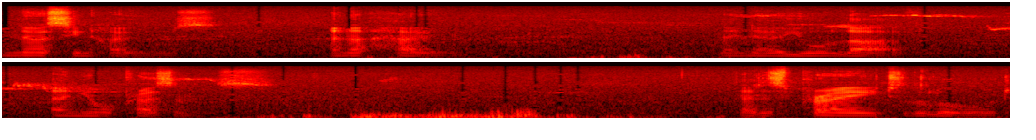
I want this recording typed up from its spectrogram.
in nursing homes, and at home, may know your love and your presence. Let us pray to the Lord.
